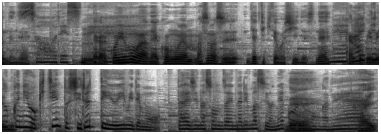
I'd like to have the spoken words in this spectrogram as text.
うんでねそうですね。うんだからこういう本はね今後はますます出てきてほしいですねね、相手の韓国をきちんと知るっていう意味でも大事な存在になりますよね、こういう本がね。はい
